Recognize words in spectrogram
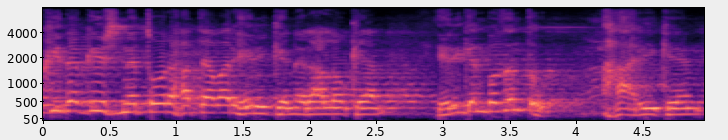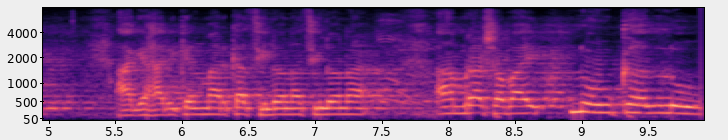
মুখী দেখিস নে, তোর হাতে আবার হেরিকেনের আলো কেন? হেরিকেন বোঝেন তো? হারিকেন আগে হারিকেন মার্কা ছিল না ছিল না। আমরা সবাই নৌকার লোক।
